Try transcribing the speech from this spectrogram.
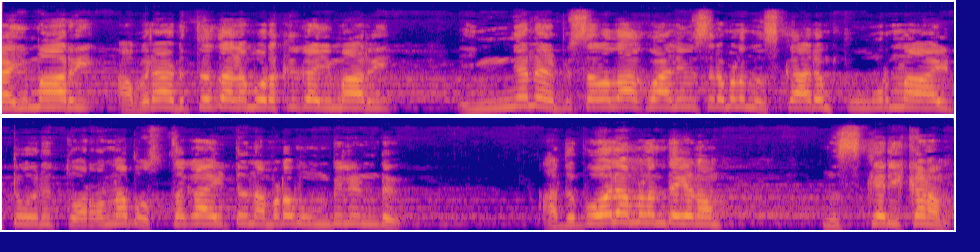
കൈമാറി. അവരടുത്ത തലമുറയ്ക്ക് കൈമാറി. ഇങ്ങനെ നബി സല്ലല്ലാഹു അലൈഹി വസല്ലമയുടെ നിസ്കാരം പൂർണമായിട്ട് ഒരു തുറന്ന പുസ്തകമായിട്ട് നമ്മുടെ മുമ്പിലുണ്ട്. അതുപോലെ നമ്മൾ എന്ത് ചെയ്യണം? നിസ്കരിക്കണം.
